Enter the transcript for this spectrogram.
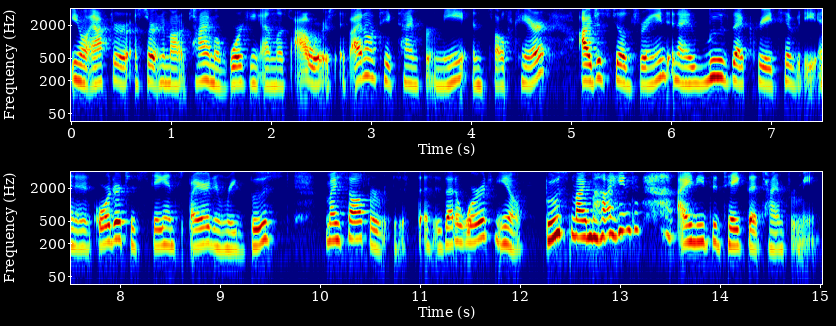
you know after a certain amount of time of working endless hours if i don't take time for me and self-care i just feel drained and i lose that creativity. And in order to stay inspired and reboost myself or is that a word? You know boost my mind i need to take that time for me.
